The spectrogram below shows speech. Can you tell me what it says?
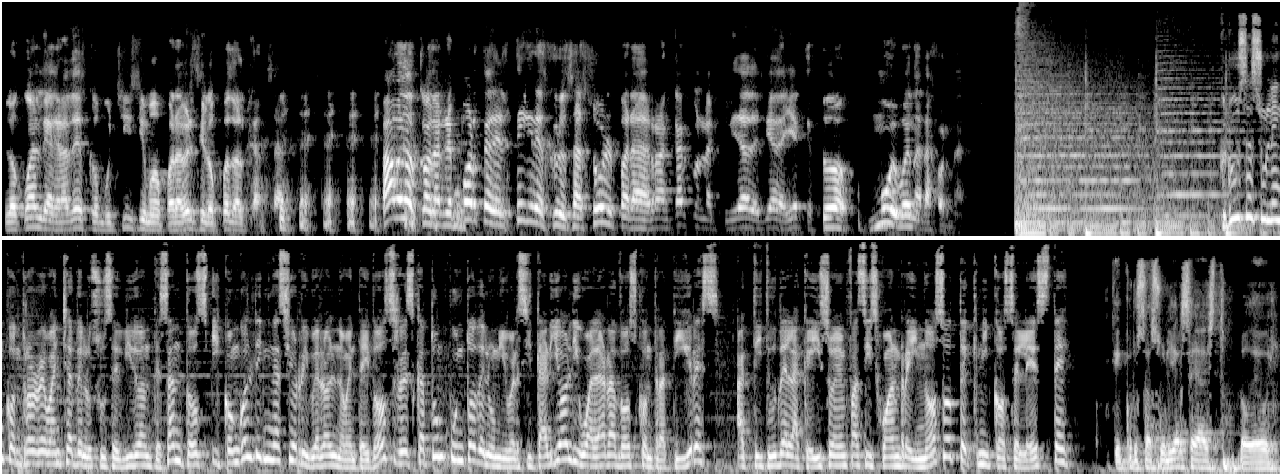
lo cual le agradezco muchísimo para ver si lo puedo alcanzar. Vámonos con el reporte del Tigres Cruz Azul para arrancar con la actividad del día de ayer, que estuvo muy buena la jornada. Cruz Azul encontró revancha de lo sucedido ante Santos y con gol de Ignacio Rivero al 92 rescató un punto del universitario al igualar a dos contra Tigres, actitud de la que hizo énfasis Juan Reynoso, técnico celeste que Cruz Azulear sea esto, lo de hoy.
